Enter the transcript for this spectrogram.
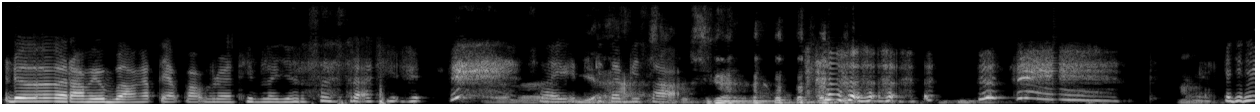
Aduh, rame banget ya Pak berarti belajar sastra nih. Uh, Selain ya, kita bisa. Hmm. Ya, jadi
